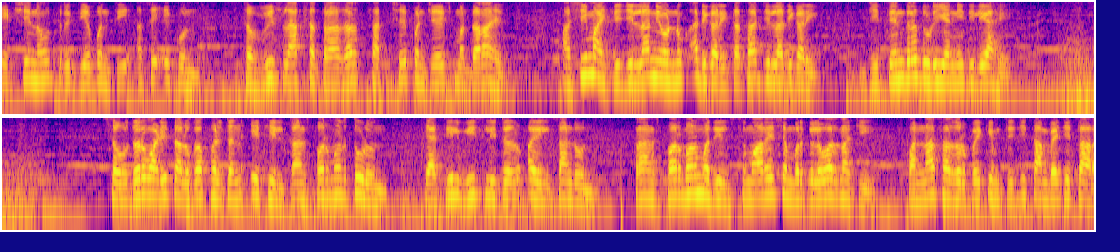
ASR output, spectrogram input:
एकशे नऊ तृतीयपंथी असे एकूण सव्वीस लाख सतरा हजार सातशे पंचेचाळीस मतदार आहेत. अशी माहिती जिल्हा निवडणूक अधिकारी तथा जिल्हाधिकारी जितेंद्र दुडी यांनी दिली आहे. सौदरवाडी तालुका फलटण येथील ट्रान्सफॉर्मर तोडून त्यातील वीस लिटर ऑइल सांडून ट्रान्सफॉर्मरमधील सुमारे शंभर किलो वजनाची पन्नास हजार रुपये किमतीची तांब्याची तार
